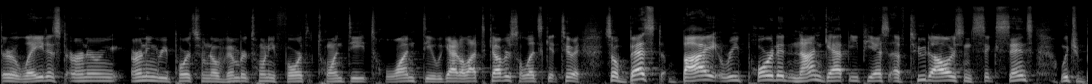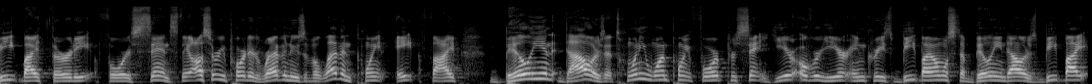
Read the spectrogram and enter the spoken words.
their latest earning, earning reports from November 24th, 2020. We got a lot lot to cover, so let's get to it. So Best Buy reported non-GAAP EPS of $2.06, which beat by 34 cents. They also reported revenues of $11.85 billion, a 21.4% year over year increase, beat by almost a billion dollars, beat by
